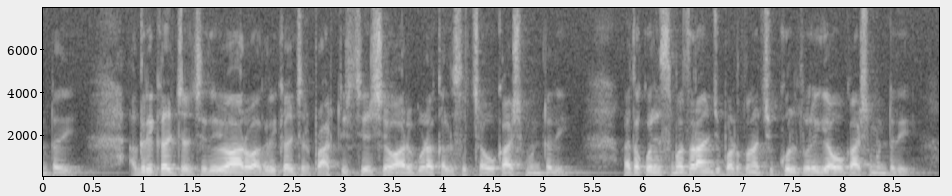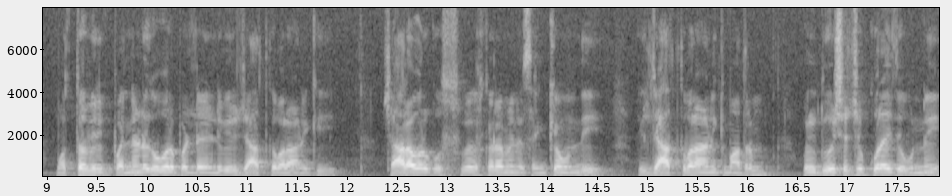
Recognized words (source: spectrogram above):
ఉంటుంది. అగ్రికల్చర్ చదివేవారు అగ్రికల్చర్ ప్రాక్టీస్ చేసేవారు కూడా కలిసి వచ్చే అవకాశం ఉంటుంది. గత కొన్ని సంవత్సరాల నుంచి పడుతున్న చిక్కులు తొలగే అవకాశం ఉంటుంది. మొత్తం వీరికి పన్నెండు గవ్వలు పడ్డాయండి వీరి జాతక బలానికి. చాలా వరకు శుభకరమైన సంఖ్య ఉంది. ఈ జాతక బలానికి మాత్రం కొన్ని దోష చెక్కులు అయితే ఉన్నాయి.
